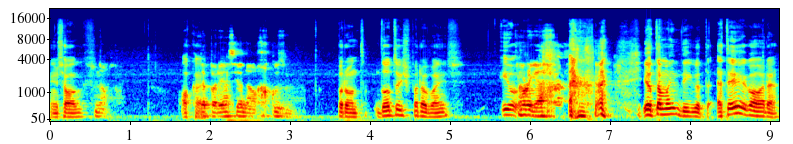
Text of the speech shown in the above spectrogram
em jogos? Não, Ok, de aparência não, recuso-me. pronto, dou-te os parabéns. Eu, Obrigado. Eu também digo-te, até agora,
